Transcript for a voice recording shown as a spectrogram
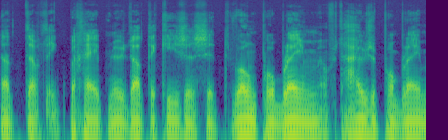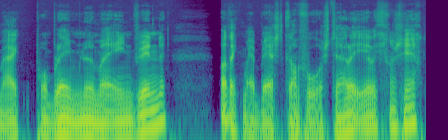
Dat, dat, ik begreep nu dat de kiezers het woonprobleem of het huizenprobleem eigenlijk probleem nummer één vinden. Wat ik mij best kan voorstellen, eerlijk gezegd.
